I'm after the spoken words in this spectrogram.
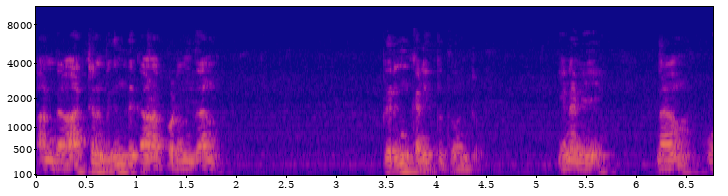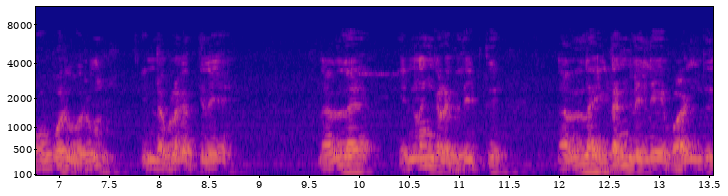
அந்த ஆற்றல் மிகுந்து காணப்படும் தான் பெருங்கணிப்பு தோன்றும். எனவே நாம் ஒவ்வொருவரும் இந்த உலகத்திலே நல்ல எண்ணங்களை விதைத்து நல்ல இடங்களிலே வாழ்ந்து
